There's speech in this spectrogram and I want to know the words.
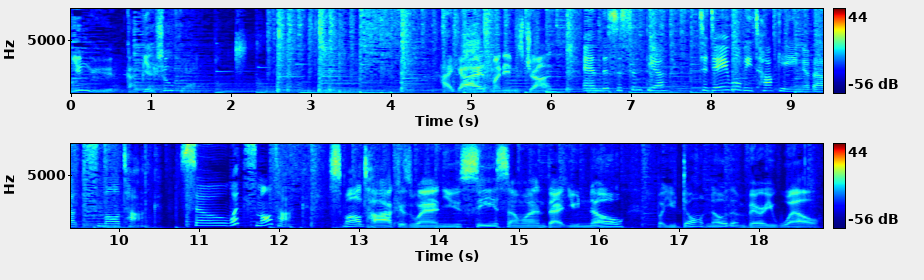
英语改变生活。 Hi guys, my name is John. And this is Cynthia. Today we'll be talking about small talk. So, what's small talk? Small talk is when you see someone that you know, but you don't know them very well.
